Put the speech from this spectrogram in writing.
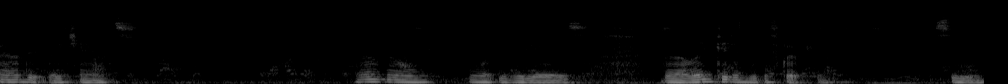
found it by chance. I don't know what the video is, it in the description soon.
